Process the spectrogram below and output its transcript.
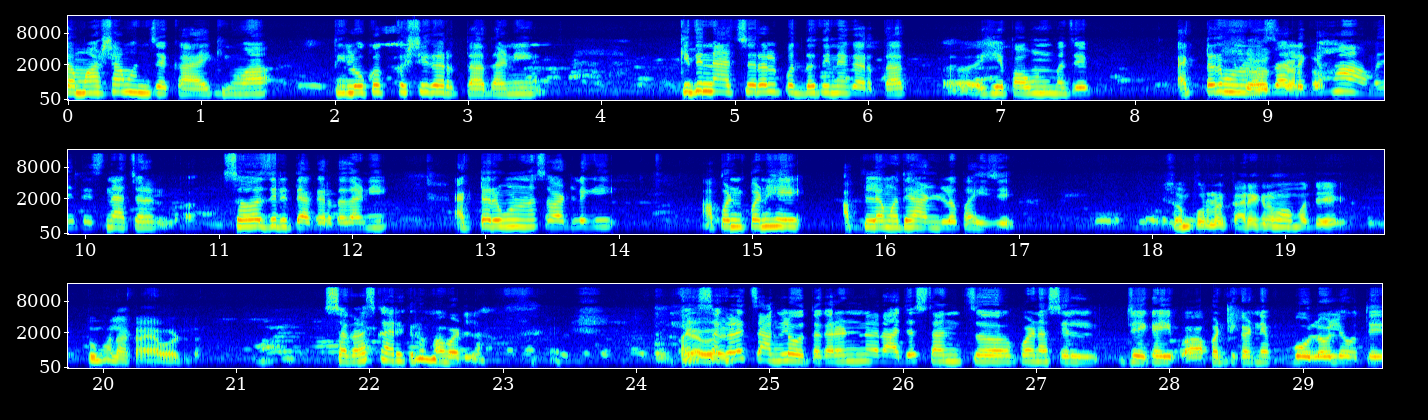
तमाशा म्हणजे काय? किंवा ती लोक कशी करतात आणि किती नॅचरल पद्धतीने करतात? अं, हे पाहून म्हणजे ऍक्टर म्हणून सहज असं झालं की करतात. हा म्हणजे तेच नॅचरल सहजरित्या करतात. आणि ऍक्टर म्हणून असं वाटलं की आपण पण हे आपल्यामध्ये आणलं पाहिजे. संपूर्ण कार्यक्रमामध्ये तुम्हाला काय आवडलं? सगळाच कार्यक्रम आवडला. त्यावेळेला- सगळंच चांगलं होतं कारण राजस्थानचं पण असेल जे काही आपण तिकडने बोलवले होते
